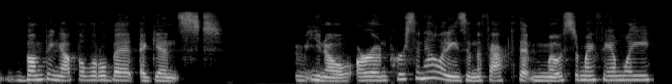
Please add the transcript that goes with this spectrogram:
bumping up a little bit against you know our own personalities and the fact that most of my family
